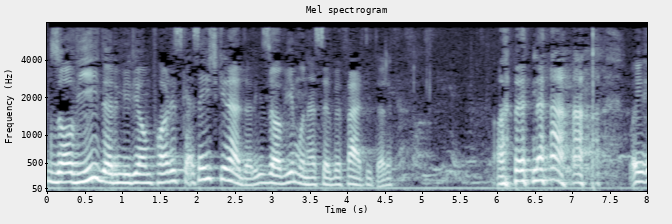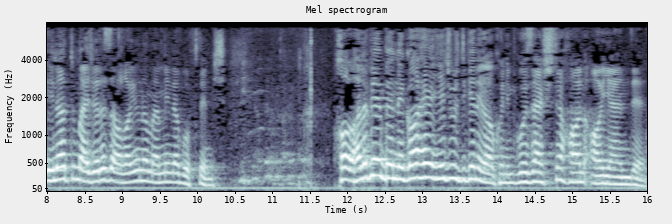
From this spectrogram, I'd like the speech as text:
زاویه‌ای داره میریام فارس که اصلا هیچکی نداره. یه زاویه منحصر به فردی داره. آره نه. اینا تو مجالس آقایون هم همین گفته میشه. خب حالا بیایم به نگاه یه جور دیگه نگاه کنیم. گذشته حال آینده.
